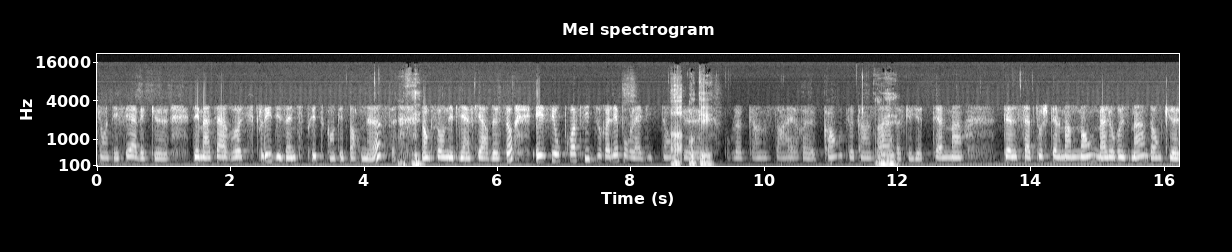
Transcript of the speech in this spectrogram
qui ont été faits avec euh, des matières recyclées des industries du comté de Portneuf. Donc ça, on est bien fiers de ça. Et c'est au profit du relais pour la vie. Donc, Ah, OK. pour le cancer, euh, contre le cancer, parce qu'il y a tellement, tel- ça touche tellement de monde, malheureusement. Donc, euh,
